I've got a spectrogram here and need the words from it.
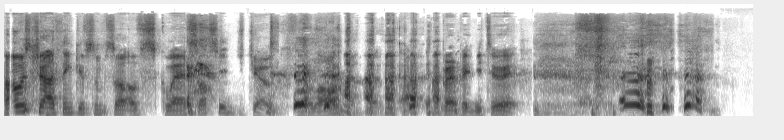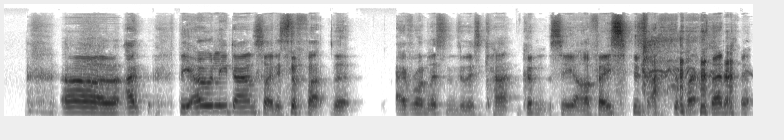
I was trying to think of some sort of square sausage joke for Lorna, but uh, Brent beat me to it. uh, I, the only downside is the fact that everyone listening to this cat couldn't see our faces after Brett said it.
